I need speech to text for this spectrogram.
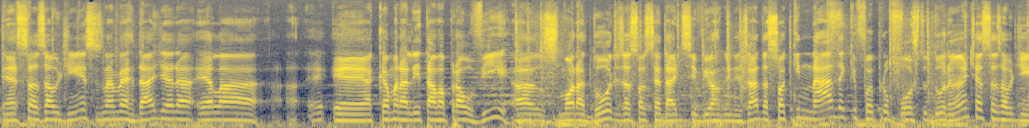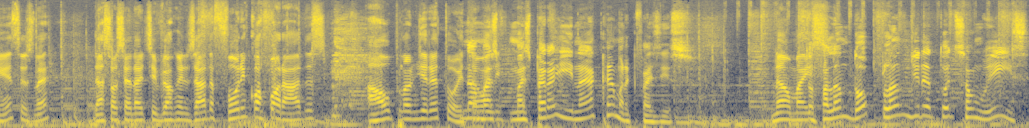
Essas audiências, na verdade, era ela. É, é, a Câmara ali estava para ouvir os moradores, a sociedade civil organizada, só que nada que foi proposto durante essas audiências, né, da sociedade civil organizada, foram incorporadas ao plano diretor. Então, não, mas, ali- mas peraí, não é a Câmara que faz isso. Não, mas Tô falando do plano diretor de São Luís,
